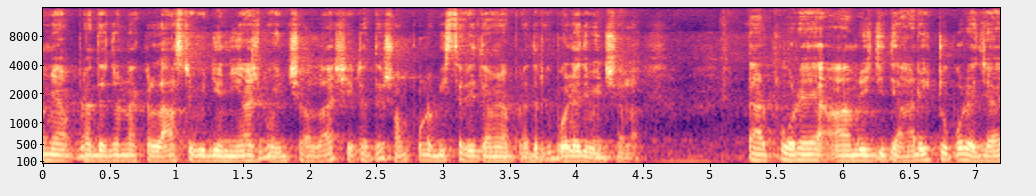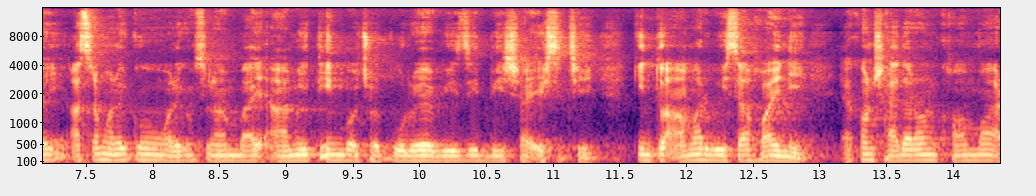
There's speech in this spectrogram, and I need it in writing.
আমি আপনাদের জন্য একটা লাস্ট ভিডিও নিয়ে আসব ইনশাল্লাহ সেটাতে সম্পূর্ণ বিস্তারিত আমি আপনাদেরকে বলে দেবো ইনশাল্লাহ তারপরে আমি যদি আরেকটু পরে যাই, আসসালামু আলাইকুম, ওয়ালাইকুম সালাম, ভাই, আমি তিন বছর পূর্বে ভিজিট ভিসা এসেছি, কিন্তু আমার ভিসা হয়নি। এখন সাধারণ ক্ষমার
